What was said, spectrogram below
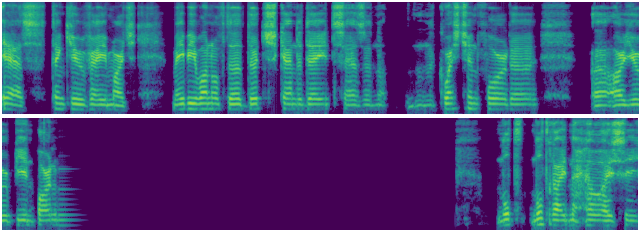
Yes, thank you very much. Maybe one of the Dutch candidates has a question for the uh, our European Parliament. Not not right now, I see.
